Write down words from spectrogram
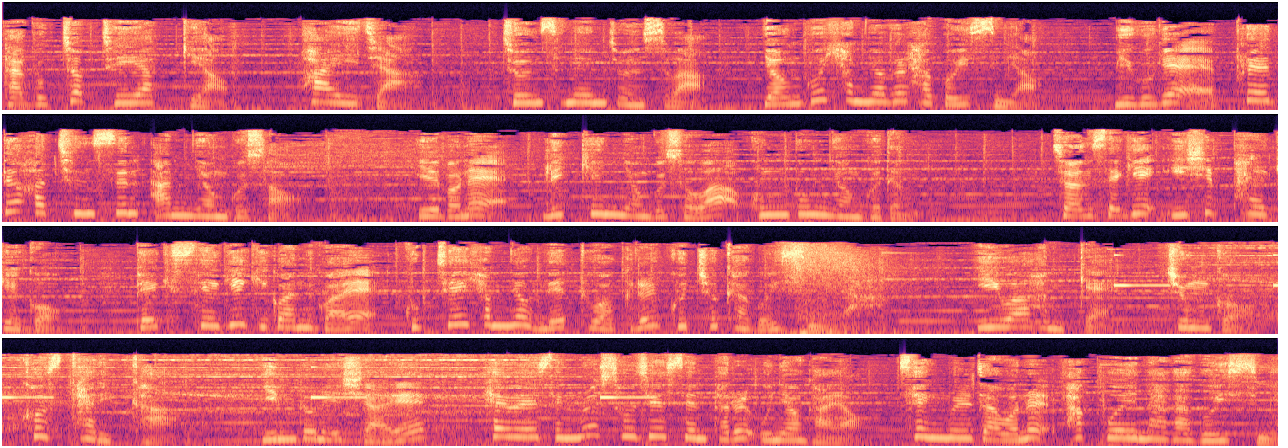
다국적 제약기업 화이자, 존슨앤존스와 연구 협력을 하고 있으며 미국의 프레드 허친슨 암연구소, 일본의 리킨 연구소와 공동 연구 등 전 세계 28개국 103개 기관과의 국제 협력 네트워크를 구축하고 있습니다. 이와 함께 중국, 코스타리카, 인도네시아의 해외 생물 소재 센터를 운영하여 생물 자원을 확보해 나가고 있으며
